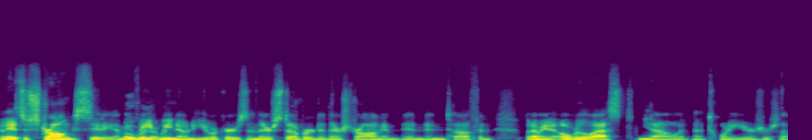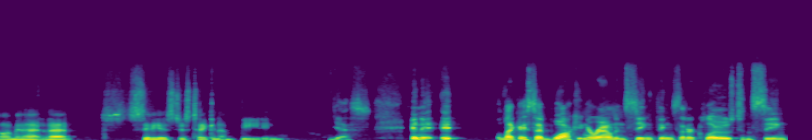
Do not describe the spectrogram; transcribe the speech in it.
I mean, it's a strong city. I mean, we, we know New Yorkers and they're stubborn and they're strong and, and, and tough. And, but I mean, over the last, you know, 20 years or so, I mean, that, that city has just taken a beating. Yes. And it, it, like I said, walking around and seeing things that are closed and seeing,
